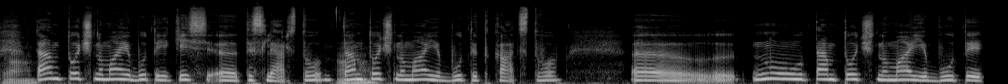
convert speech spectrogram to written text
Так. Там точно має бути якесь е, теслярство, там точно має бути ткацтво. Ну, там точно має бути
